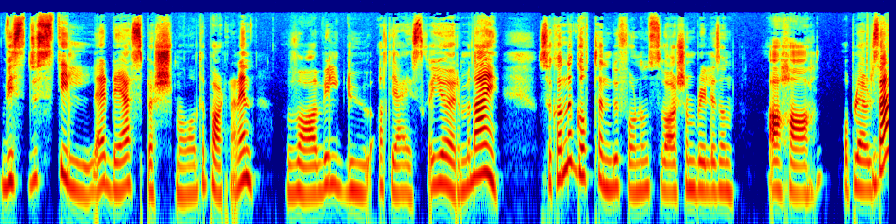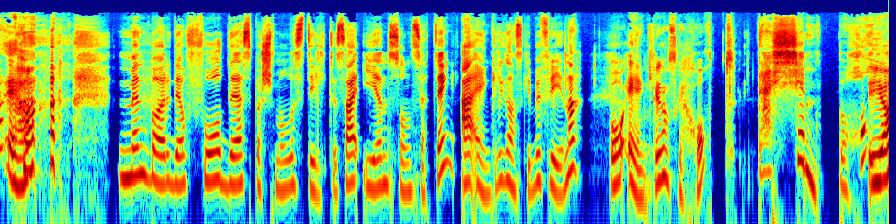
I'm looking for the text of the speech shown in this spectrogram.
Hvis du stiller det spørsmålet til partneren din, hva vil du at jeg skal gjøre med deg? Så kan det godt hende du får noen svar som blir litt sånn aha-opplevelse. Ja. Men bare det å få det spørsmålet stilt til seg i en sånn setting, er egentlig ganske befriende. Og egentlig ganske hot. Det er kjempehot! Ja,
